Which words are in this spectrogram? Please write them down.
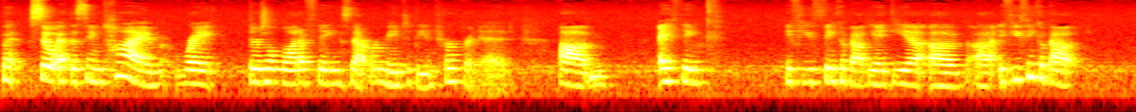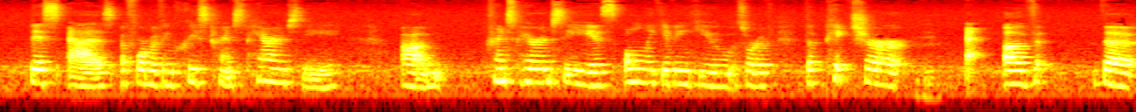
But so at the same time, right, there's a lot of things that remain to be interpreted. Um, I think if you think about the idea of, uh, if you think about this as a form of increased transparency, um, transparency is only giving you sort of the picture a- of the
